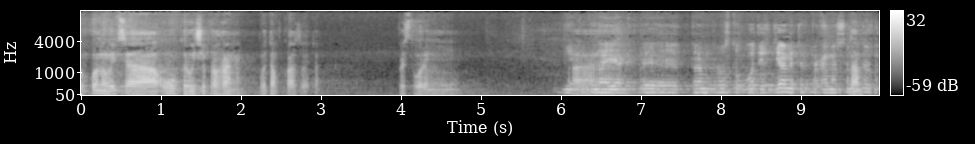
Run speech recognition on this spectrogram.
виконується у керуючій програмі. Ви там вказуєте при створенні її. Ні, вона як е, там просто вводиш діаметр, програма сама Так. должна.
